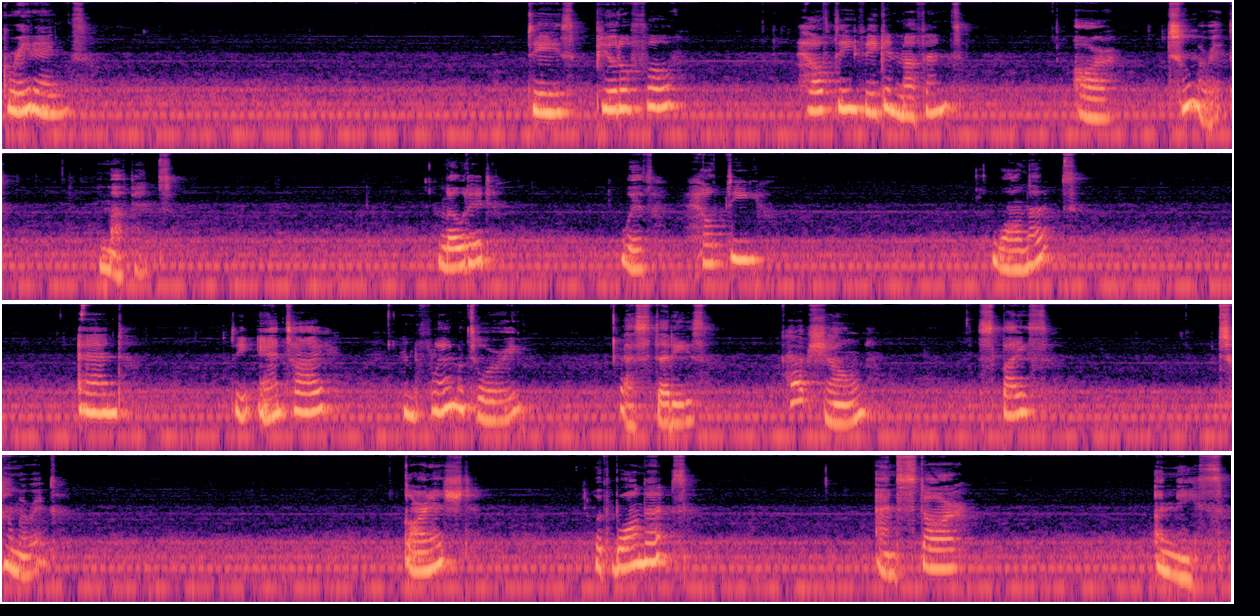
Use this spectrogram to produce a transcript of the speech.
Greetings. These beautiful, healthy vegan muffins are turmeric muffins. Loaded with healthy walnuts and the anti inflammatory, as studies have shown, spice turmeric. Garnished with walnuts and star anise.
